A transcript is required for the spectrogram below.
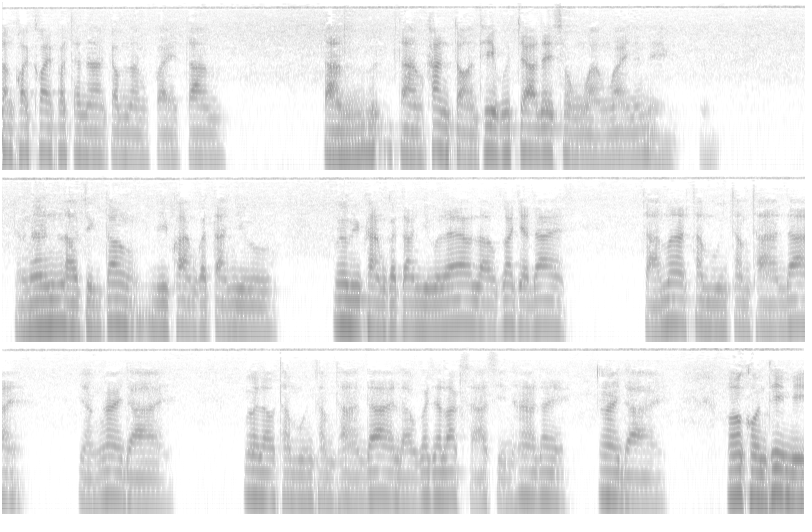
ต้องค่อยๆพัฒนากำลังไปตามตามตามขั้นตอนที่พระเจ้าได้ทรงวางไว้นั่นเอง ดังนั้นเราจึงต้องมีความกตัญญู เมื่อมีความกตัญญูแล้วเราก็จะได้สามารถทำบุญทำทานได้อย่างง่ายดาย เมื่อเราทำบุญทำทานได้ เราก็จะรักษาศีลห้าได้ง่ายดาย เพราะคนที่มี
